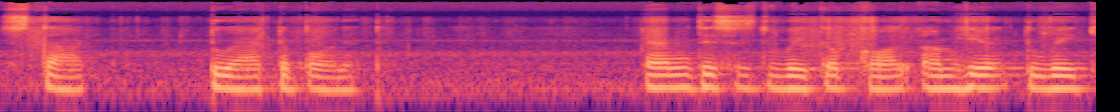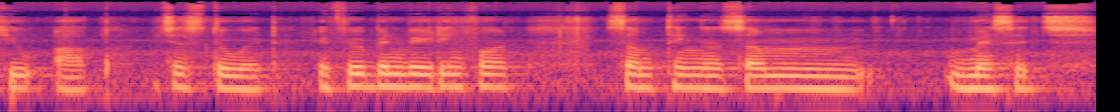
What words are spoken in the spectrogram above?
start to act upon it. And this is the wake up call. I'm here to wake you up. Just do it. If you've been waiting for something or some message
